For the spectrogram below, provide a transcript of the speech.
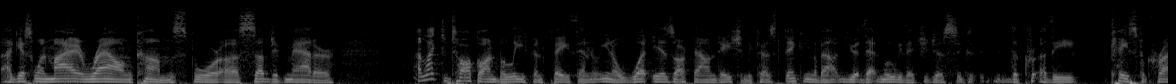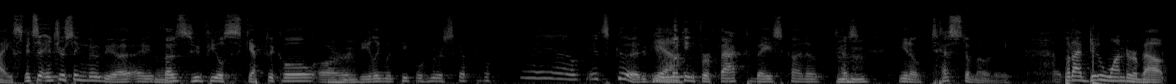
I guess when my round comes for uh, subject matter, I'd like to talk on belief and faith, and you know, what is our foundation? Because thinking about you, that movie that you just, the the case for Christ. It's an interesting movie. I, I, mm. Those who feel skeptical or mm-hmm. dealing with people who are skeptical, yeah, you know, it's good. If you're Yeah. looking for fact-based kind of, test, mm-hmm. you know, testimony. But I do wonder about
